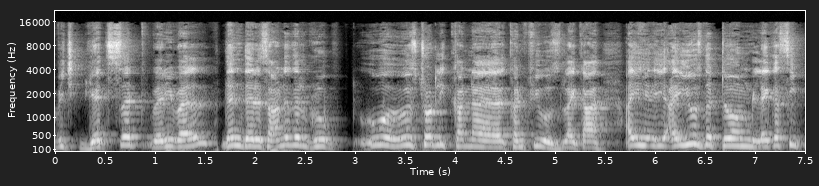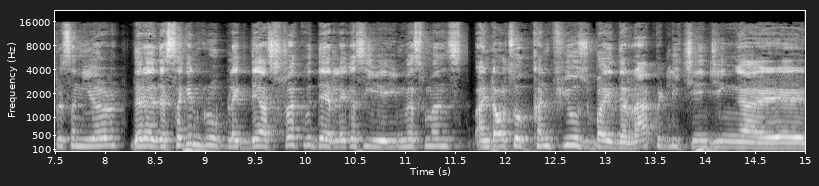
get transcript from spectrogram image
which gets it very well. Then there is another group was totally con- uh, confused. Like uh, I, I use the term legacy prison here. There are the second group, like they are struck with their legacy investments and also confused by the rapidly changing uh,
